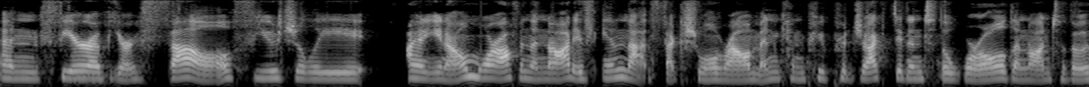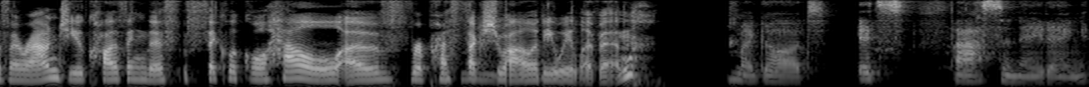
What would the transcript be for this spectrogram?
And fear of mm-hmm. yourself usually I, you know, more often than not, is in that sexual realm and can be projected into the world and onto those around you, causing this cyclical hell of repressed mm. sexuality we live in. Oh my God. It's fascinating.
